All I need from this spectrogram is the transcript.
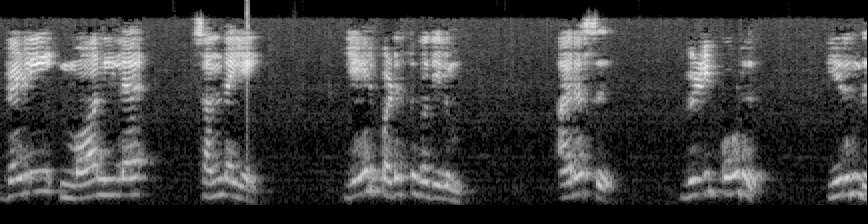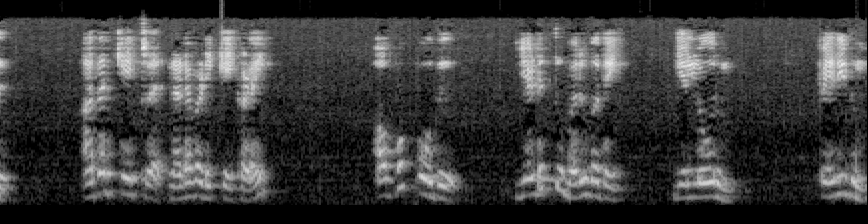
வெளி மாநில சந்தையை ஏற்படுத்துவதிலும் அரசு விழிப்போடு இருந்து அதற்கேற்ற நடவடிக்கைகளை அவ்வப்போது எடுத்து வருவதை எல்லோரும் பெரிதும்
